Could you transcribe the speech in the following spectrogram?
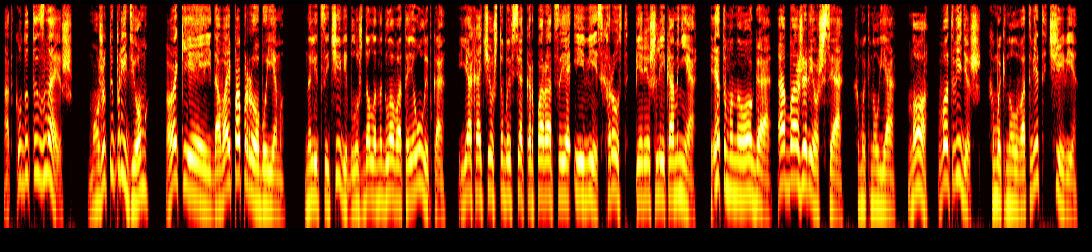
Откуда ты знаешь? Может, и придем. Окей, давай попробуем. На лице Чеви блуждала нагловатая улыбка. Я хочу, чтобы вся корпорация и весь хруст перешли ко мне. Это много, обожрешься, хмыкнул я. Но, вот видишь, хмыкнул в ответ Чеви.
